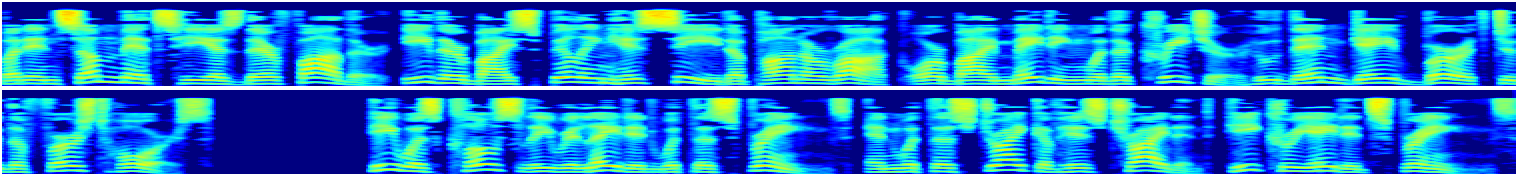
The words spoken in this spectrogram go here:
but in some myths he is their father, either by spilling his seed upon a rock or by mating with a creature who then gave birth to the first horse. He was closely related with the springs, and with the strike of his trident, he created springs.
